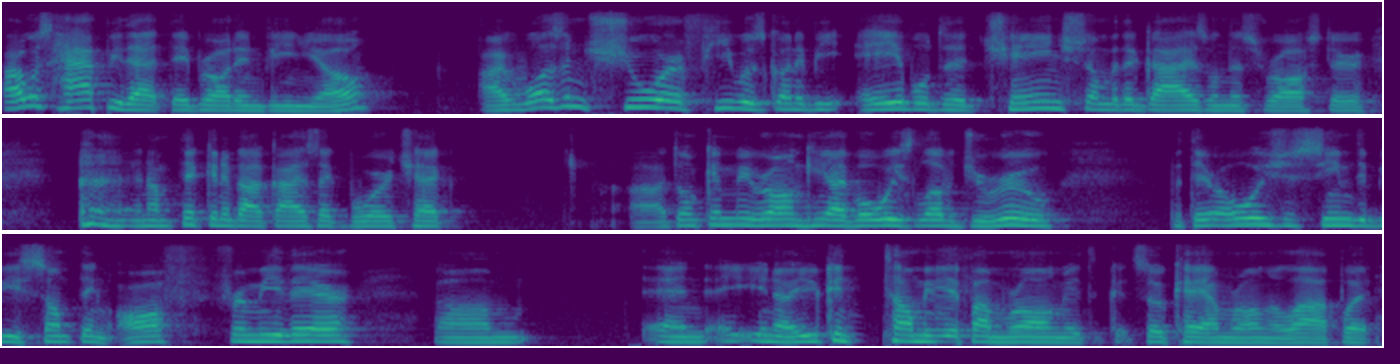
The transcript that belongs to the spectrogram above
I was happy that they brought in Vigneault. I wasn't sure if he was going to be able to change some of the guys on this roster, and I'm thinking about guys like Voracek. Uh, don't get me wrong here. I've always loved Giroux, but there always just seemed to be something off for me there. Um, and you know you can tell me if i'm wrong it's okay i'm wrong a lot but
